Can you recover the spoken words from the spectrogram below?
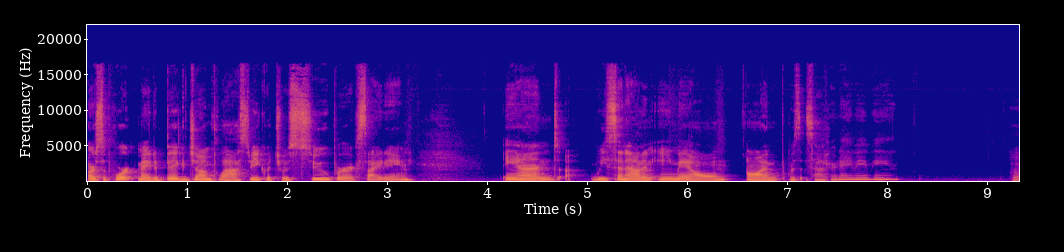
our support made a big jump last week, which was super exciting. And we sent out an email on, was it Saturday maybe? Uh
